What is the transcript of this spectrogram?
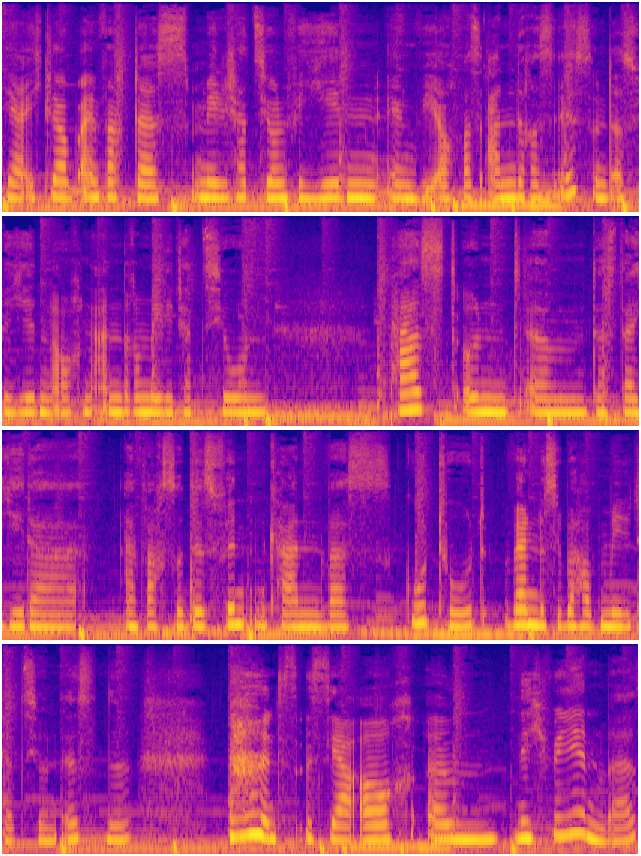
ja, ich glaube einfach, dass Meditation für jeden irgendwie auch was anderes ist und dass für jeden auch eine andere Meditation passt und ähm, dass da jeder einfach so das finden kann, was gut tut, wenn das überhaupt Meditation ist. Ne? Das ist ja auch ähm, nicht für jeden was.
